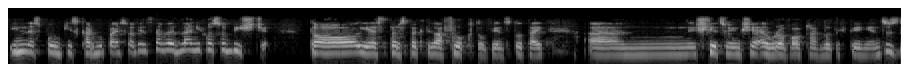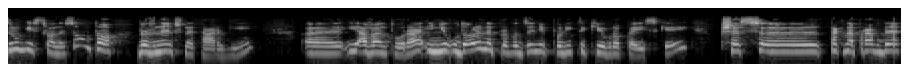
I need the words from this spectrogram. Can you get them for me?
inne spółki Skarbu Państwa, więc nawet dla nich osobiście to jest perspektywa fruktów, więc tutaj um, świecą im się euro w oczach do tych pieniędzy. Z drugiej strony są to wewnętrzne targi e, i awantura i nieudolne prowadzenie polityki europejskiej przez e, tak naprawdę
